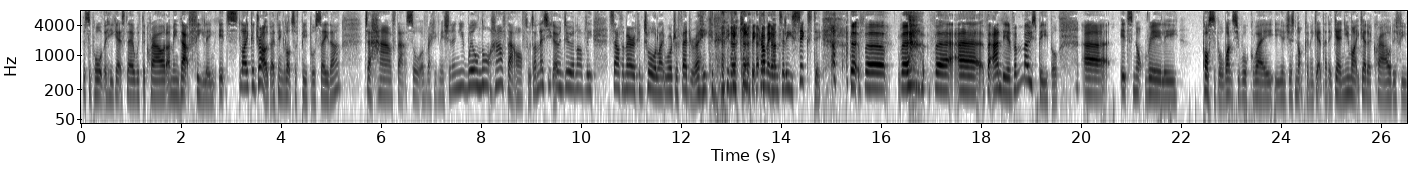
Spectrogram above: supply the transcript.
the support that he gets there with the crowd. I mean, that feeling, it's like a drug. I think lots of people say that to have that sort of recognition. And you will not have that afterwards unless you go and do a lovely South American tour like Roger Federer. He can, he can keep it coming until he's 60. But for, for, for, uh, for Andy and for most people, uh, it's not really possible. Once you walk away, you're just not going to get that again. You might get a crowd if you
